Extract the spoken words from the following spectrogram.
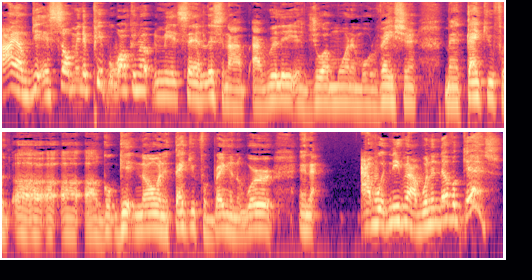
I am getting so many people walking up to me and saying, listen, I, I really enjoy morning motivation. Man, thank you for uh, uh, uh, uh, uh getting on and thank you for bringing the word. And I, I wouldn't even, I wouldn't never guess.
